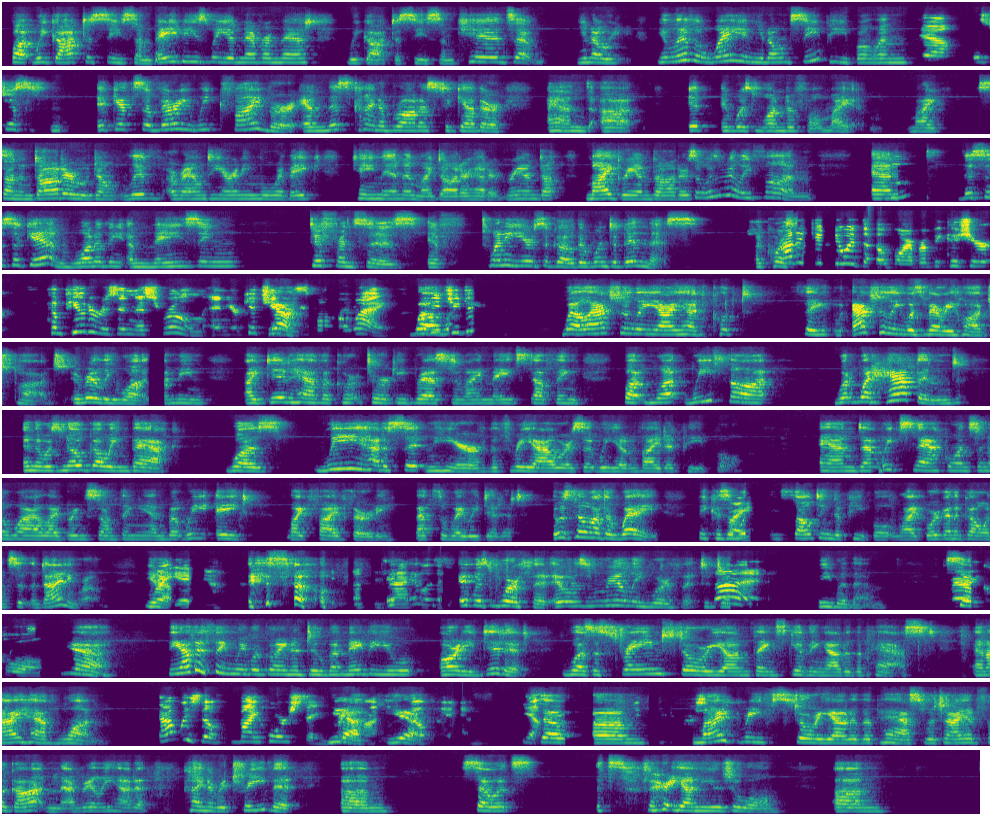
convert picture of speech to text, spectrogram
But we got to see some babies we had never met. We got to see some kids that, you know, you live away and you don't see people. And Yeah. it's just it gets a very weak fiber and this kind of brought us together and uh, it it was wonderful my my son and daughter who don't live around here anymore they came in and my daughter had her grand my granddaughters it was really fun and Mhm. this is again one of the amazing differences if 20 years ago there wouldn't have been this of course How did you do it though, Barbara? Because your computer is in this room and your kitchen is far away. well what did you do? Well, actually, I had cooked thing. Actually, was very hodgepodge. It really was. I mean, I did have a turkey breast and I made stuffing, but what we thought, what what happened, and there was no going back, was we had to sit in here the three hours that we had invited people, and uh, we'd snack once in a while. I'd bring something in, but we ate like five thirty. That's the way we did it. There was no other way because it was Right. insulting to people. Like we're going to go and sit in the dining room, you right. Yeah. know. so yeah, it, Exactly. it was it was worth it. It was really worth it to just be with them. So Very cool. yeah, the other thing we were going to do, but maybe you already did it, was a strange story on Thanksgiving out of the past, and I have one. That was the my horse thing. Yeah, much. yeah. Okay. Yeah. So um, my brief story out of the past, which I had forgotten, I really had to kind of retrieve it. Um, so it's it's very unusual. Um,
